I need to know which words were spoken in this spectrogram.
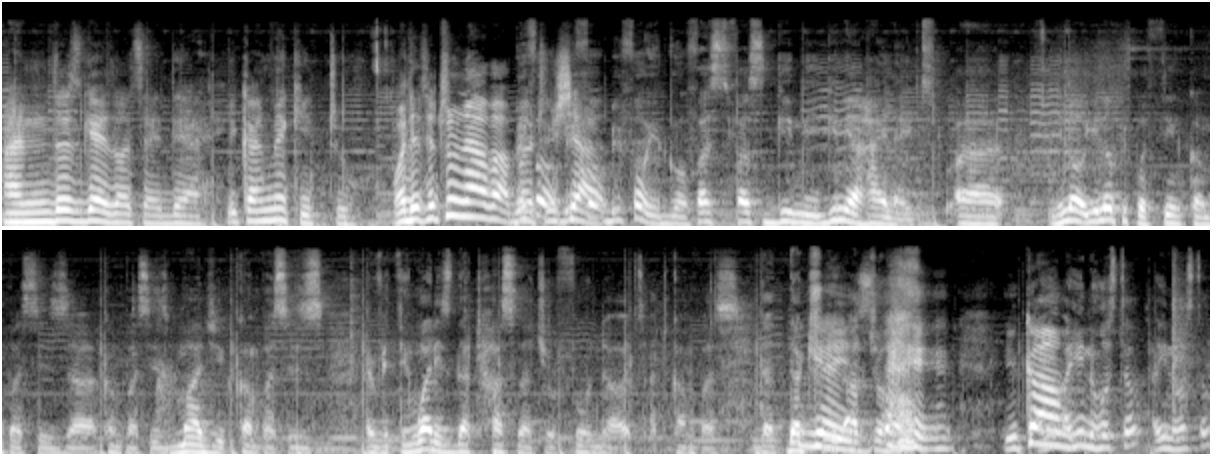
And those guys outside there, you can make it too. What did you never, but Before, before, you go, first first give me give me a highlight. Uh, you know you know people think campus is uh, campus is magic, campus is everything. What is that hustle that you found out at campus? That that really Guys, hustle? you Are you, come. are you in hostel? Are you in hostel?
